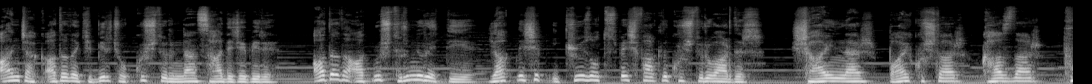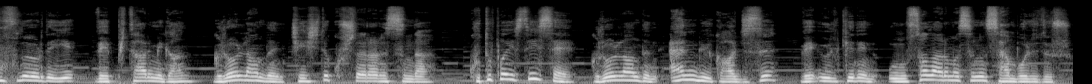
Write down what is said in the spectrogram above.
Ancak adadaki birçok kuş türünden sadece biri. Adada 60 türün ürettiği yaklaşık 235 farklı kuş türü vardır. Şahinler, baykuşlar, kazlar, puflu ördeği ve pitarmigan Grönland'ın çeşitli kuşları arasında. Kutup ayısı ise Grönland'ın en büyük avcısı ve ülkenin ulusal armasının sembolüdür.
